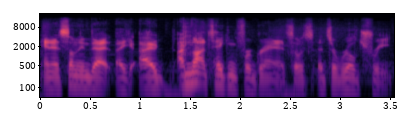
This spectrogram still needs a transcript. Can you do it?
and it's something that like I I'm not taking for granted. So it's it's a real treat.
